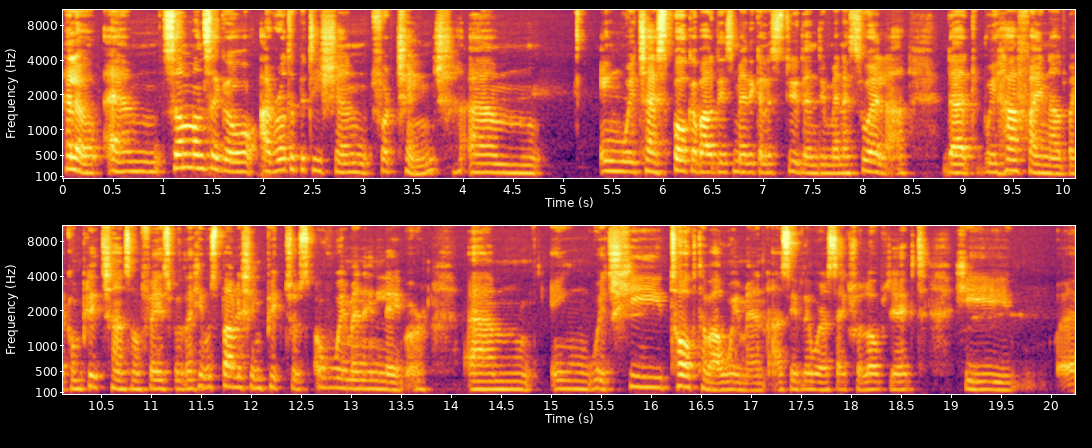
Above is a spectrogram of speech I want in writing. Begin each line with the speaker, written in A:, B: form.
A: Hello. Um, some months ago, I wrote a petition for change um, in which I spoke about this medical student in Venezuela that we have found out by complete chance on Facebook that he was publishing pictures of women in labor um, in which he talked about women as if they were a sexual object. He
